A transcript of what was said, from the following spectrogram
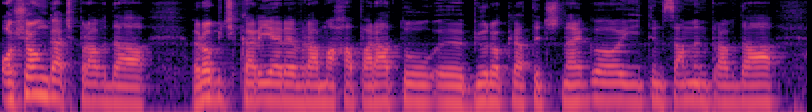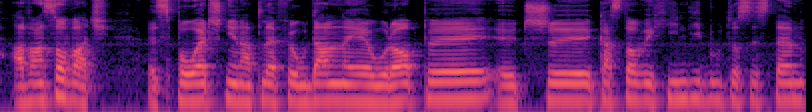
osiągać, prawda, robić karierę w ramach aparatu y, biurokratycznego i tym samym, prawda, awansować społecznie na tle feudalnej Europy y, czy kastowych Indii. Był to system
